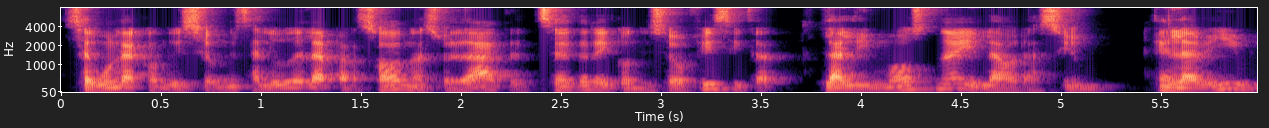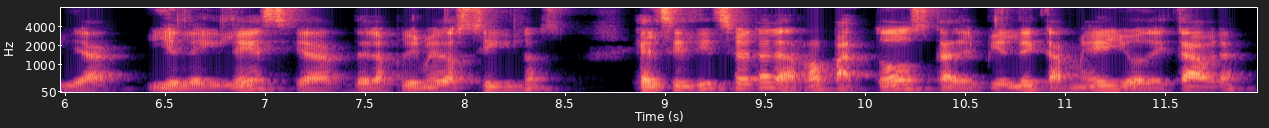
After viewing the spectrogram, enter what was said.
según la condición de salud de la persona, su edad, etcétera, y condición física, la limosna y la oración. En la Biblia y en la iglesia de los primeros siglos, el silicio era la ropa tosca de piel de camello o de cabra,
